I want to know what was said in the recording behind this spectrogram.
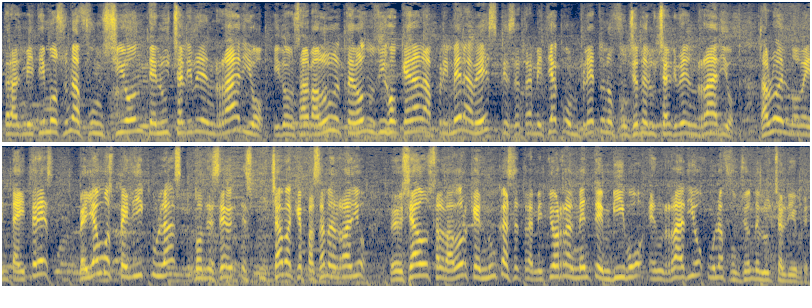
transmitimos una función de lucha libre en radio y don Salvador Terón nos dijo que era la primera vez que se transmitía completo una función de lucha libre en radio. Hablo del 93. Veíamos películas donde se escuchaba que pasaba en radio, pero decía don Salvador que nunca se transmitió realmente en vivo en radio una función de lucha libre.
